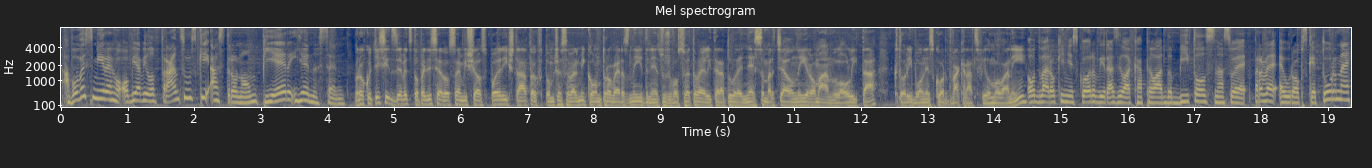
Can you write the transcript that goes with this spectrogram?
a vo vesmíre ho objavil francúzsky astronóm Pierre Jensen. V roku 1958 vyšiel v Spojených štátoch v tom čase veľmi kontroverzný, dnes už vo svetovej literatúre nesmrteľný román Lolita, ktorý bol neskôr dvakrát sfilmovaný. O dva roky neskôr vyrazila kapela The Beatles na svoje prvé európske turné.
